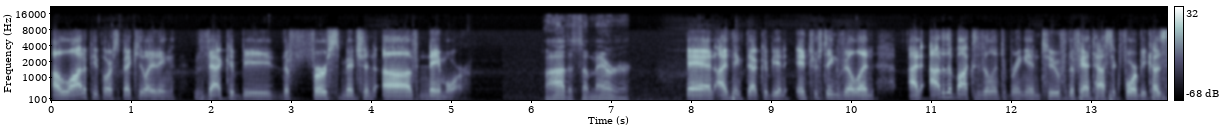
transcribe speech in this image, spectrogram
A lot of people are speculating that could be the first mention of Namor, Ah, the Submariner. and I think that could be an interesting villain, an out of the box villain to bring into for the Fantastic Four because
